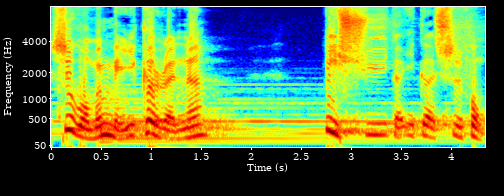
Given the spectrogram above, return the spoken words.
是我们每一个人呢，必须的一个侍奉。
